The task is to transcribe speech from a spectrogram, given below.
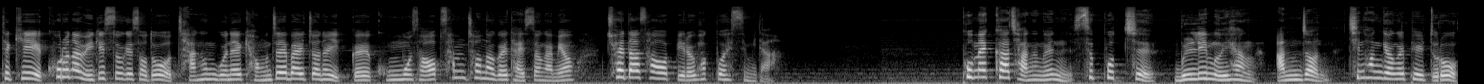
특히 코로나 위기 속에서도 장흥군의 경제 발전을 이끌 공모 사업 3천억을 달성하며 최다 사업비를 확보했습니다. 포메카 장흥은 스포츠, 물림의향, 안전, 친환경을 필두로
